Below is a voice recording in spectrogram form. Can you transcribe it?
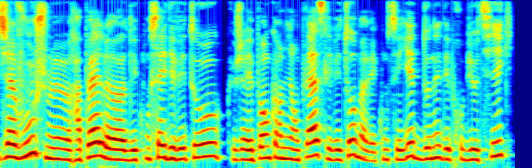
j'avoue, je me rappelle euh, des conseils des vétos que j'avais pas encore mis en place. Les vétos m'avaient conseillé de donner des probiotiques.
